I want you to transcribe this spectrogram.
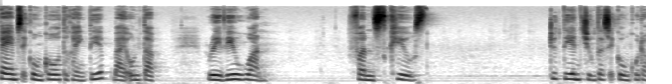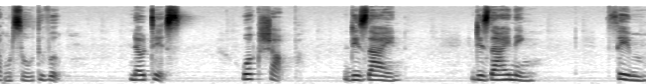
Các em sẽ cùng cô thực hành tiếp bài ôn tập Review 1 Phần Skills. Trước tiên, chúng ta sẽ cùng cô đọc một số từ vựng. Notice, Workshop, Design, Designing, Theme.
